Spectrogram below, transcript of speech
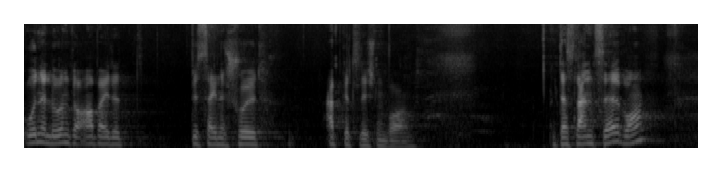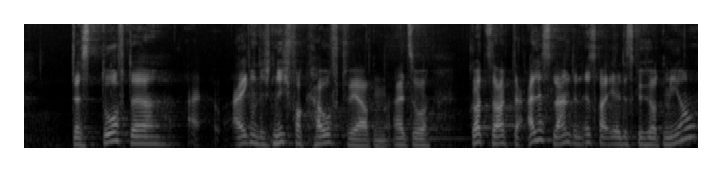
ohne Lohn gearbeitet, bis seine Schuld abgeglichen war. Das Land selber, das durfte eigentlich nicht verkauft werden. Also Gott sagte, alles Land in Israel, das gehört mir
